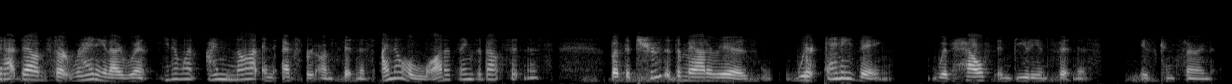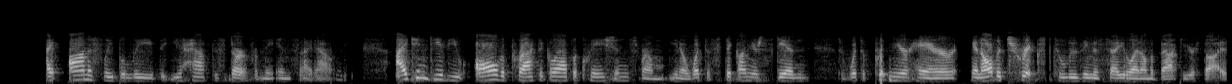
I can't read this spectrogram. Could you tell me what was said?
sat down and started writing it, I went, you know what? I'm not an expert on fitness. I know a lot of things about fitness, but the truth of the matter is, where anything with health and beauty and fitness is concerned, I honestly believe that you have to start from the inside out. I can give you all the practical applications from, you know, what to stick on your skin to what to put in your hair and all the tricks to losing the cellulite on the back of your thighs.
